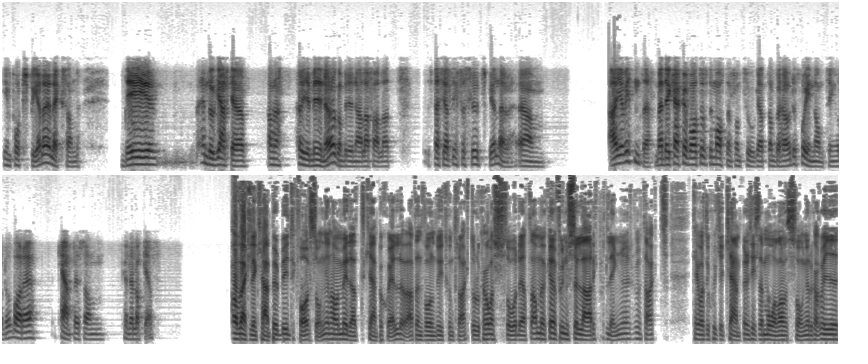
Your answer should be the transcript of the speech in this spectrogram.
importspelare i Leksand. Det är ändå ganska, jag menar, höjer mina ögonbryn i alla fall, att, speciellt inför slutspel nu. Um, Ja, jag vet inte, men det kanske var ett ultimatum från Tog att de behövde få in någonting och då var det Camper som kunde lockas. Ja verkligen, Camper blir inte kvar i säsongen, har meddelat Camper själv att han inte får något nytt kontrakt och då kanske man så det att ja, men kan få in Celark på ett längre kontrakt. Vare att du skickar Camper den sista månaden av säsongen, då kanske vi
